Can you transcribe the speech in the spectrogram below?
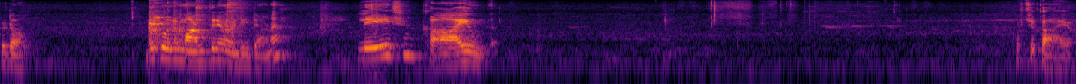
കേട്ടോ? ഇതൊക്കെ ഒരു മണത്തിന് വേണ്ടിയിട്ടാണ്. ലേശം കായം കുറച്ച് കായം.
